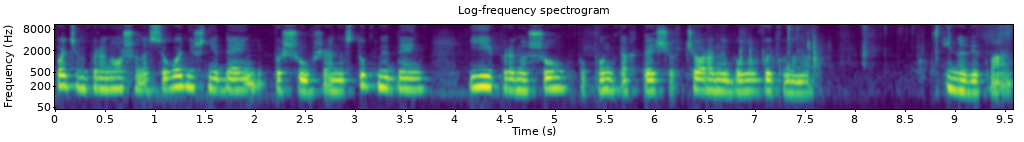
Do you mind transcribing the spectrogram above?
потім переношу на сьогоднішній день, пишу вже наступний день і переношу по пунктах те, що вчора не було виконано і нові плани.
